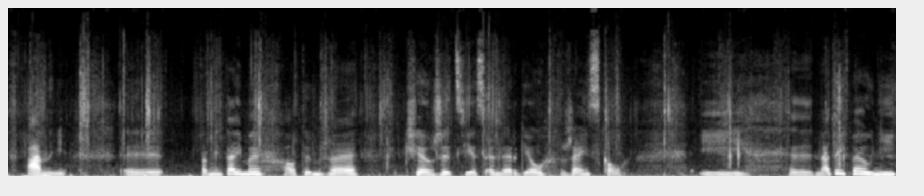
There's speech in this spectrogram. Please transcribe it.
w Pannie. Pamiętajmy o tym, że księżyc jest energią żeńską i e, na tej pełni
